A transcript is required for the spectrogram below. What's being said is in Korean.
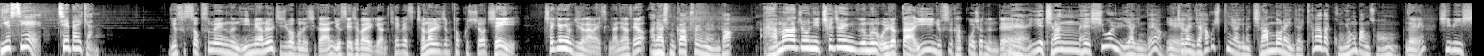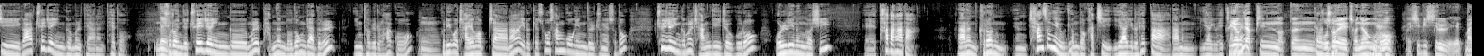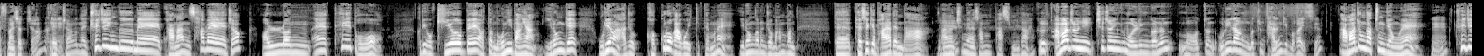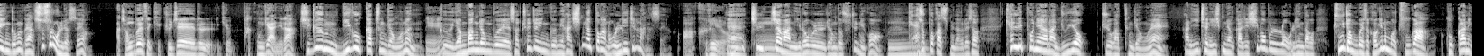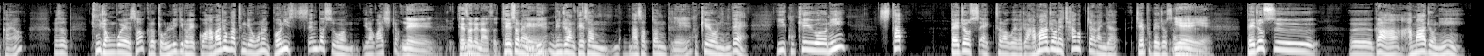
뉴스의 재발견. 뉴스 속 숨어 있는 이면을 뒤집어 보는 시간 뉴스의 재발견 KBS 저널리즘 토크쇼 J 최경영 기자 나와 있습니다. 안녕하세요. 안녕하십니까 최경영입니다. 아마존이 최저임금을 올렸다 이 뉴스를 갖고 오셨는데 네, 이게 지난해 10월 이야기인데요. 예. 제가 이제 하고 싶은 이야기는 지난번에 이제 캐나다 공영방송 네. CBC가 최저임금을 대하는 태도 네. 주로 이제 최저임금을 받는 노동자들을 인터뷰를 하고 음. 그리고 자영업자나 이렇게 소상공인들 중에서도 최저임금을 장기적으로 올리는 것이 타당하다. 라는 그런 찬성의 의견도 같이 이야기를 했다라는 이야기를 했잖아요. 균형 잡힌 어떤 그렇죠? 보도의 전형으로 네. CBC를 말씀하셨죠. 그랬죠. 네. 근데 최저임금에 관한 사회적 언론의 태도 그리고 기업의 어떤 논의 방향 이런 게 우리랑 아주 거꾸로 가고 있기 때문에 이런 거는 좀 한번 되, 되새겨 봐야 된다라는 네. 측면에서 한번 봤습니다. 그 아마존이 최저임금 올린 거는 뭐 어떤 우리랑 뭐 좀 다른 게 뭐가 있어요? 아마존 같은 경우에 네. 최저임금을 그냥 스스로 올렸어요. 아, 정부에서 이렇게 규제를 이렇게 바꾼 게 아니라 지금 미국 같은 경우는 예. 그 연방 정부에서 최저임금이 한 10년 동안 올리질 않았어요. 아 그래요? 예, 7.15불 음. 정도 수준이고 음. 계속 똑같습니다. 그래서 캘리포니아나 뉴욕 주 같은 경우에 한 2020년까지 15불로 올린다고 주 정부에서 거기는 뭐 주가 국가니까요. 그래서 주 정부에서 그렇게 올리기로 했고 아마존 같은 경우는 버니 샌더스 의원이라고 아시죠? 네. 대선에 그 나섰죠. 대선에 네. 민주당 대선 나섰던 네. 국회의원인데 이 국회의원이 Stop Bezos Act라고 해 가지고 아마존의 창업자가 이제 제프 베조스. 예, 예. 베조스가 아마존이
